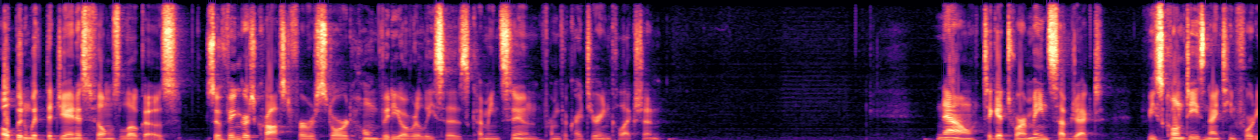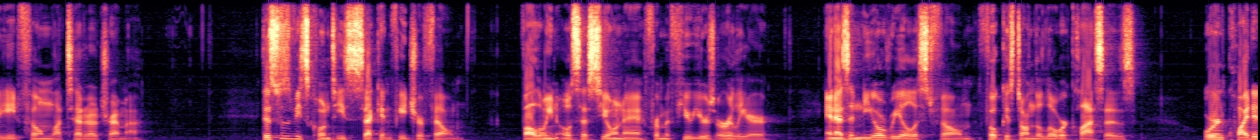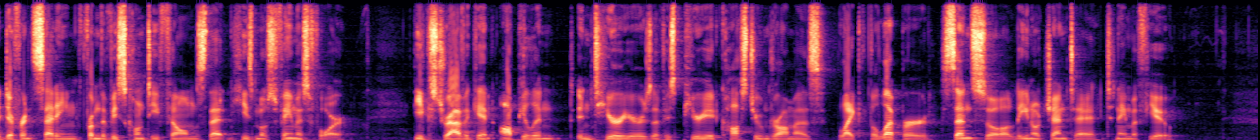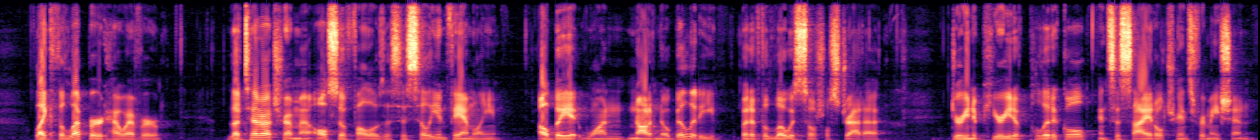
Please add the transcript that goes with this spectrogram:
open with the Janus Films logos, so fingers crossed for restored home video releases coming soon from the Criterion Collection. Now, to get to our main subject, Visconti's 1948 film La Terra Trema. This was Visconti's second feature film, following Ossessione from a few years earlier, and as a neo realist film focused on the lower classes, we're in quite a different setting from the Visconti films that he's most famous for the extravagant, opulent interiors of his period costume dramas like The Leopard, Senso, L'Innocente, to name a few. Like The Leopard, however, La Terra Trema also follows a Sicilian family, albeit one not of nobility, but of the lowest social strata, during a period of political and societal transformation.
